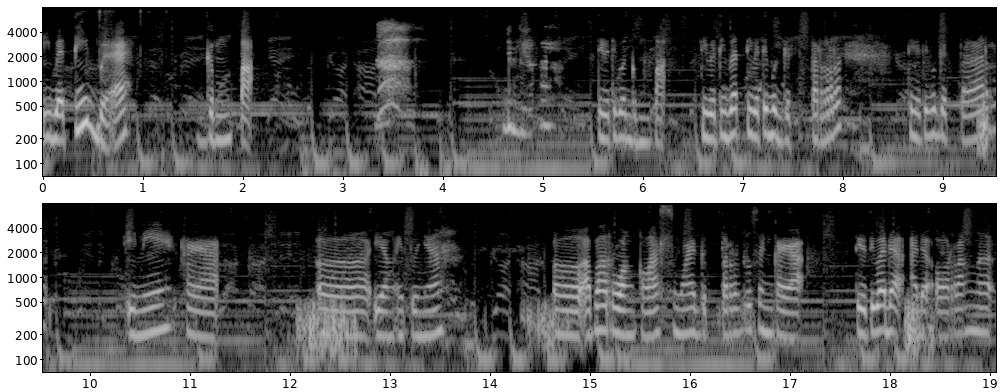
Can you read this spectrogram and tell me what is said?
Tiba-tiba gempa. Demi apa? tiba-tiba gempa. Tiba-tiba tiba-tiba geter. Tiba-tiba geter. Ini kayak eh yang itunya eh, apa ruang kelas semuanya geter. Terus yang kayak tiba-tiba ada ada orang nge-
